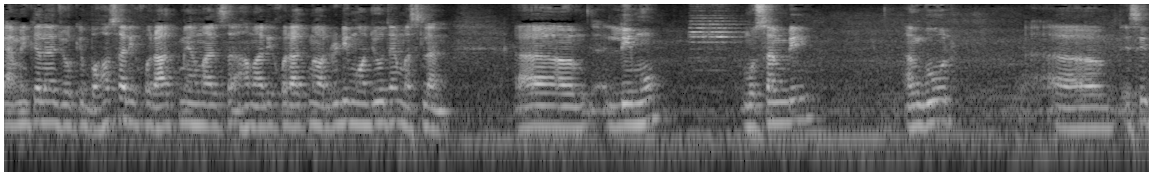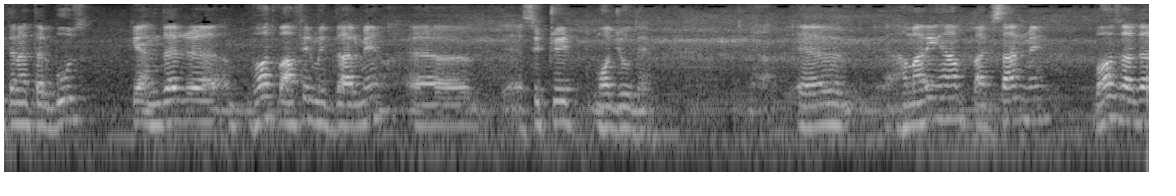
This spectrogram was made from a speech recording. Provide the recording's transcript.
केमिकल है जो कि बहुत सारी खुराक में हमारे हमारी खुराक में ऑलरेडी मौजूद है मसलन लीमू मौसम्बी अंगूर आ, इसी तरह तरबूज़ के अंदर बहुत वाफिर मकदार में सिट्रेट मौजूद है। हमारे यहाँ पाकिस्तान में बहुत ज़्यादा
